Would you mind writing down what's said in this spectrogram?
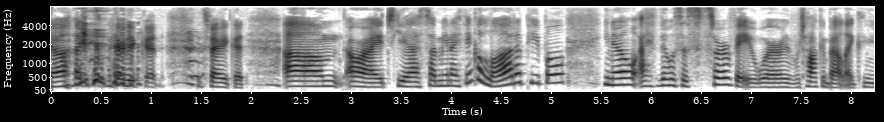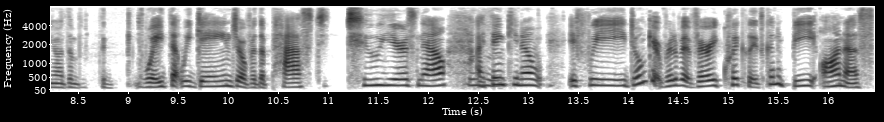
No, it's very good. It's very good. Um, all right. Yes. I mean, I think a lot of people, you know, I, there was a survey where we're talking about like, you know, the, the weight that we gained over the past two years now. Mm-hmm. I think, you know, if we don't get rid of it very quickly, it's going to be on us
